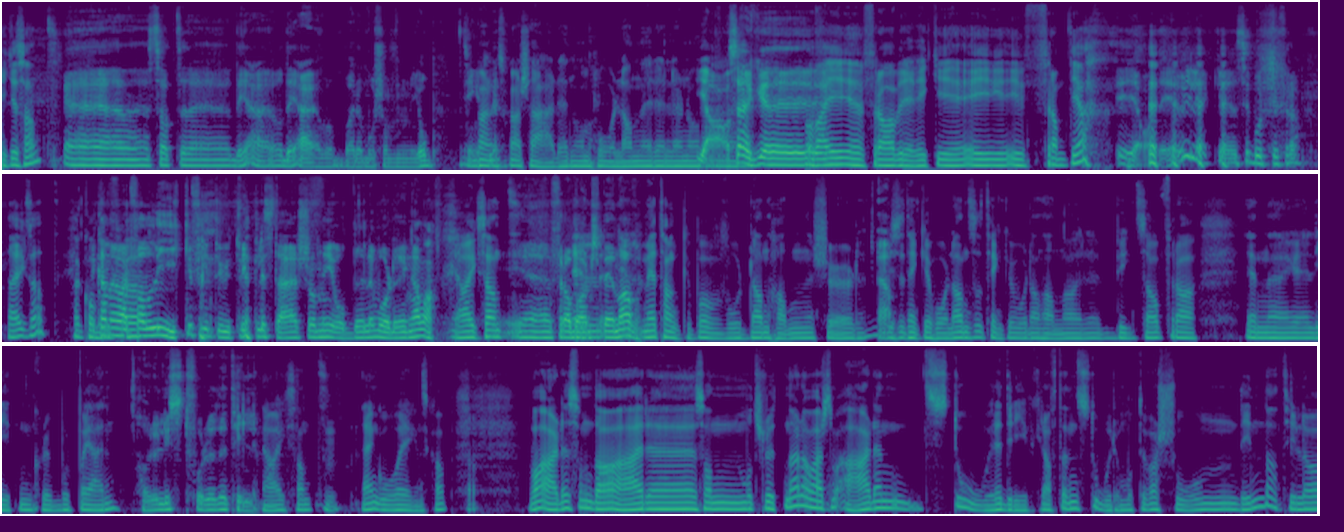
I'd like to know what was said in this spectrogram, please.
Eh, så at, eh, det, er jo, det er jo bare en morsom jobb, egentlig. Kanskje, kanskje er det noen Haalander eller noen Ja, så det ikke på vei eh, fra Brevik i, i, i framtida? Ja, det vil jeg ikke se bort ifra. Nei, ikke sant? Det kan kan i hvert fall like fint utvikles der som i Odd eller Vålerenga, da. Ja, ikke sant? Eh, Fra barnsben av. Med tanke på hvordan han sjøl Ja. Hvis du tenker Haaland, så tenker du hvordan han har bygd seg opp fra en eh, liten klubb bort på Jæren. Har du lyst, får du det til. Ja, ikke sant? Mm. Det er en god egenskap. Ja. Hva er det som da er eh, sånn mot slutten her, da? Hva er det som er den store drivkraften, den store motivasjonen din da, til å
